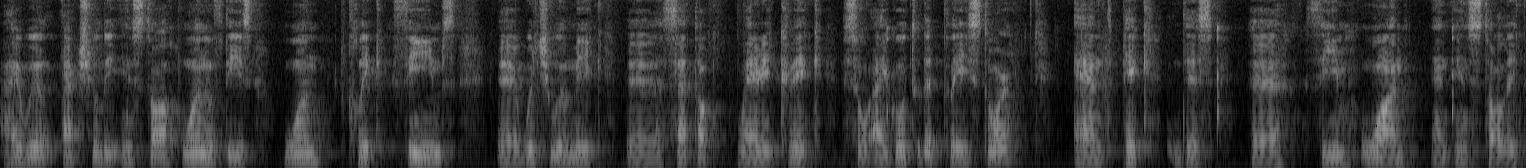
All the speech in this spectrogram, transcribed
I will actually install one of these one-click themes, uh, which will make setup very quick. So I go to the Play Store and pick this uh, theme one and install it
